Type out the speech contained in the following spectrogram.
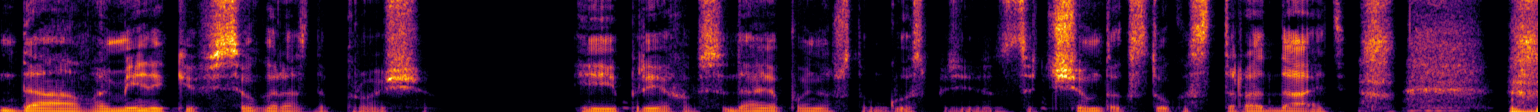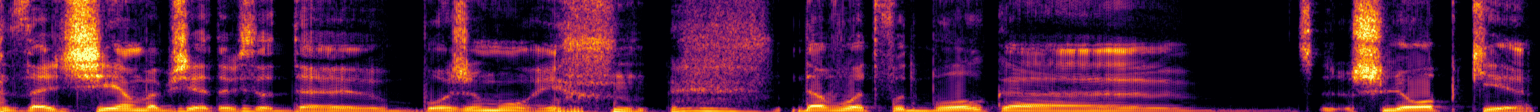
Да, в Америке все гораздо проще. И приехав сюда, я понял, что, господи, зачем так столько страдать? зачем вообще это все? Да, боже мой. да вот футболка, шлепки,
